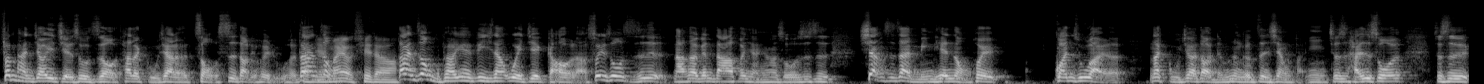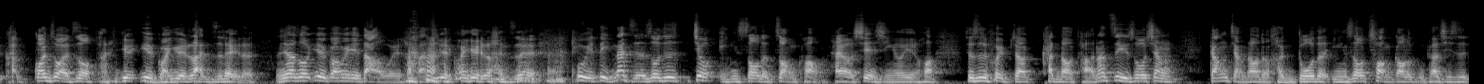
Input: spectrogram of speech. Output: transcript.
分盘交易结束之后，它的股价的走势到底会如何？当然这种蛮有趣的哦。当然这种股票，因为毕竟它位阶高了啦，所以说只是拿出来跟大家分享一下，说就是像是在明天那种会关出来了。那股价到底能不能够正向反应？就是还是说，就是看关出来之后，反正越越关越烂之类的。人家说越关越大尾，它反正越关越烂之类的，不一定。那只能说就是就营收的状况还有现行而言的话，就是会比较看到它。那至于说像刚讲到的很多的营收创高的股票，其实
